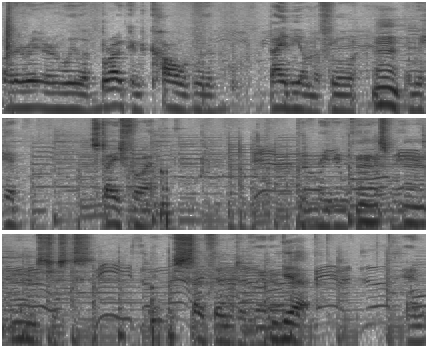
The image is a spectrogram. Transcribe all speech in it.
by the river, and we were broke and cold with a baby on the floor, Mm. and we had stage fright. Didn't need anything else, man. It was just, it was so formative that. uh, Yeah, And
